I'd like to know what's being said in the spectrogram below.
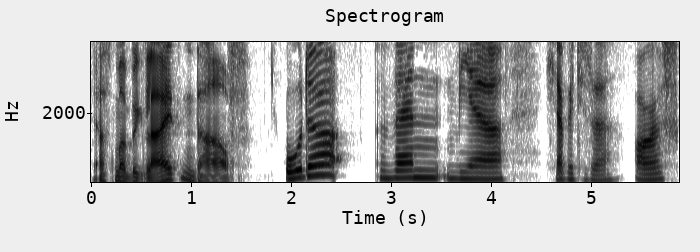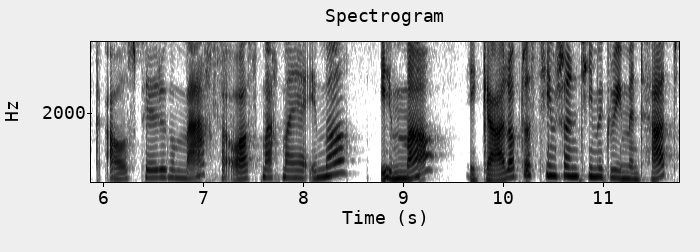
erstmal begleiten darf? Oder wenn wir, ich habe diese ORSC-Ausbildung gemacht, bei ORSC macht man ja immer, immer Egal, ob das Team schon ein Team Agreement hat,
